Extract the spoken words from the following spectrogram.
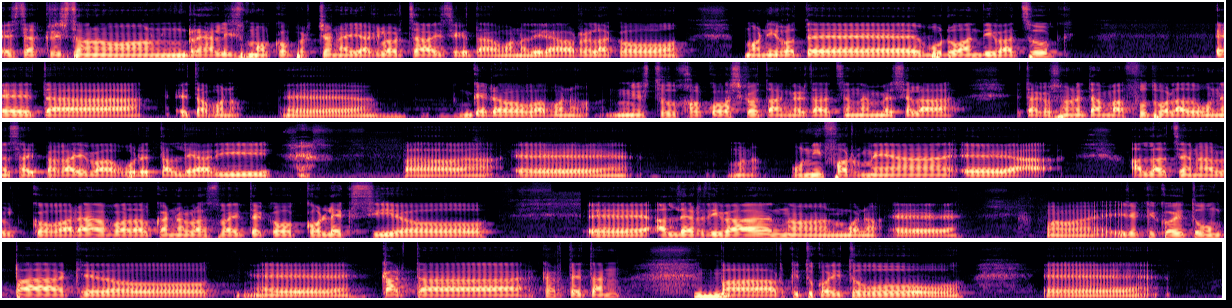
ez da kriston realismoko pertsonaiak lortza, baizik eta, bueno, dira horrelako monigote buru handi batzuk, eta, eta, bueno, e, gero, ba, bueno, ni uste dut joko askotan gertatzen den bezala, eta kasu honetan ba, futbola dugunez aipagai, ba, gure taldeari ba, e, bueno, uniformea e, aldatzen alko gara, badaukan olaz baiteko kolekzio e, alderdi bat, non, bueno, e, bueno, irekiko ditugun pak edo e, karta, kartetan, Mhm. ba, aurkituko ditugu e,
